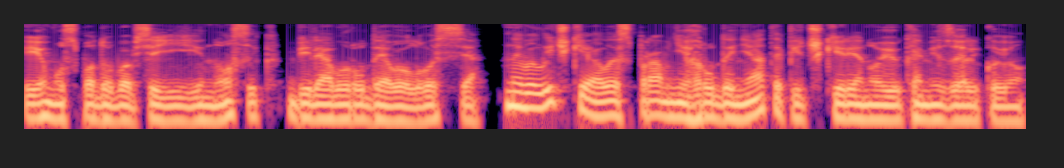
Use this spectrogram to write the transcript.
Йому сподобався її носик, біляво руде волосся, невеличкі, але справні груденята під шкіряною камізелькою.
